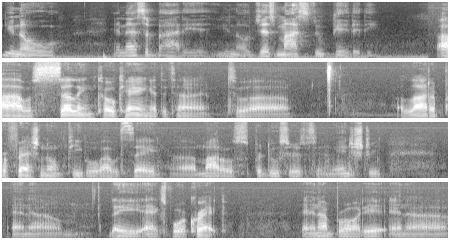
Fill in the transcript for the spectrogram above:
you know, and that's about it, you know, just my stupidity. I was selling cocaine at the time to uh, a lot of professional people, I would say, uh, models, producers in the industry, and um, they asked for a crack, and I brought it, and uh,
